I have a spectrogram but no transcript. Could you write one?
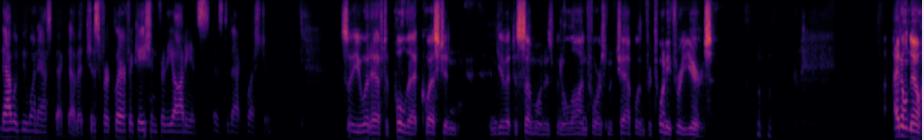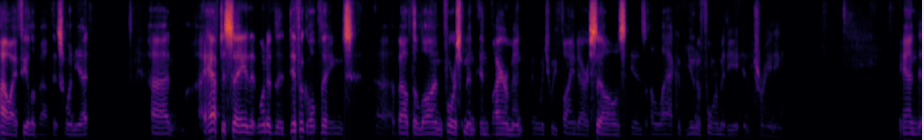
that would be one aspect of it, just for clarification for the audience as to that question. So you would have to pull that question and give it to someone who's been a law enforcement chaplain for 23 years. I don't know how I feel about this one yet. Uh, I have to say that one of the difficult things uh, about the law enforcement environment in which we find ourselves is a lack of uniformity in training. And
